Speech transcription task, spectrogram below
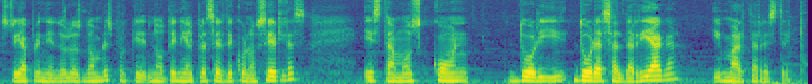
Estoy aprendiendo los nombres porque no tenía el placer de conocerlas. Estamos con Dora Saldarriaga y Marta Restrepo.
